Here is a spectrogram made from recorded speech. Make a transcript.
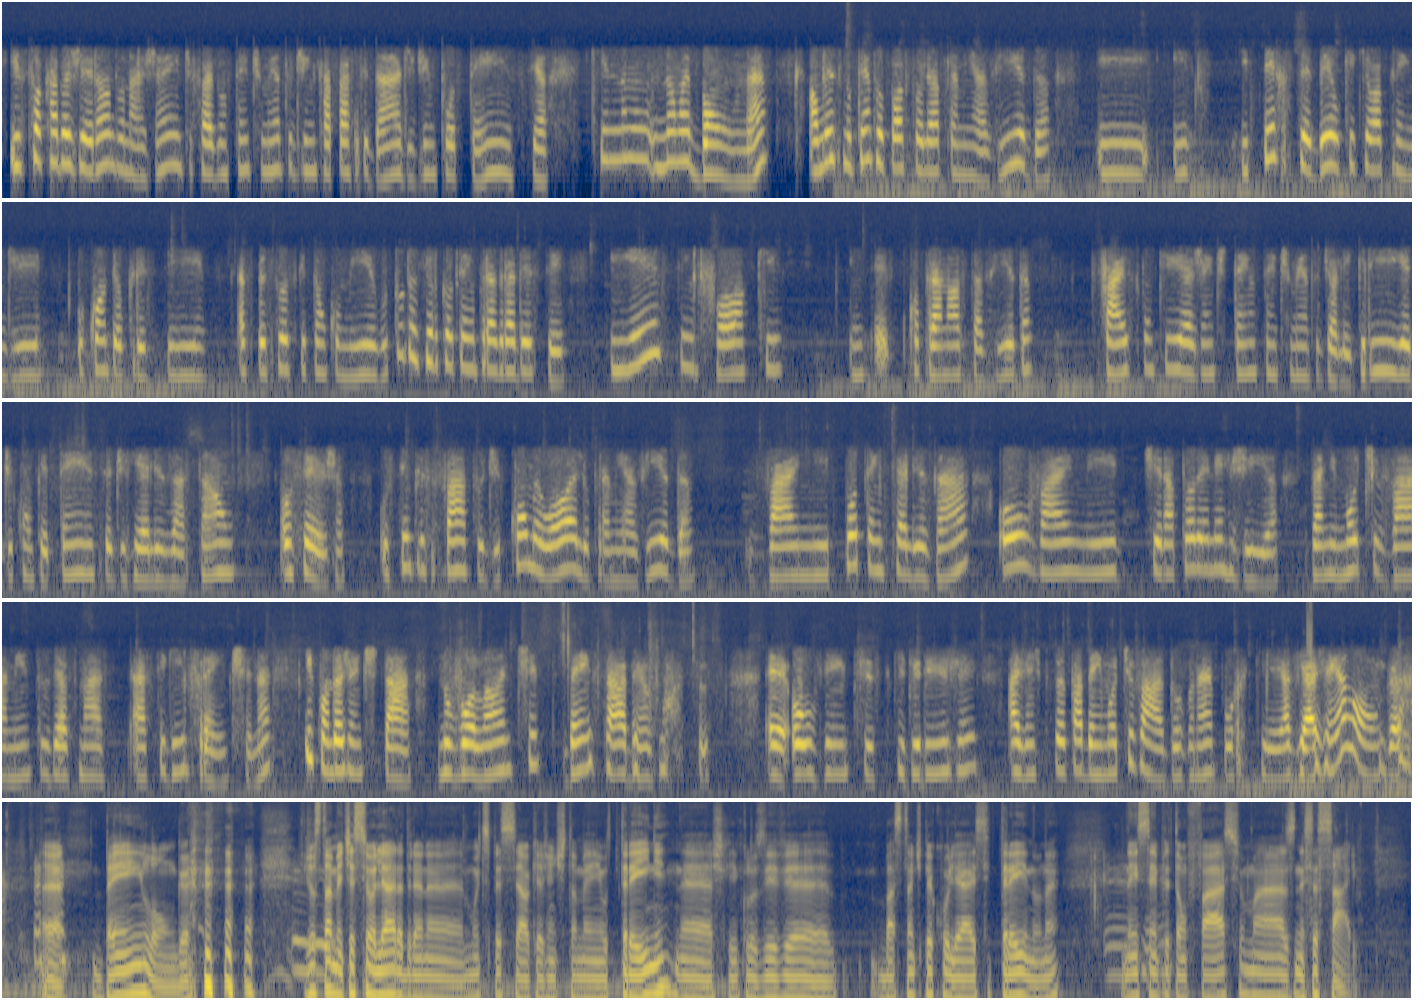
Isso acaba gerando na gente, faz um sentimento de incapacidade, de impotência, que não, não é bom, né? Ao mesmo tempo eu posso olhar para a minha vida e, e, e perceber o que, que eu aprendi, o quanto eu cresci, as pessoas que estão comigo, tudo aquilo que eu tenho para agradecer. E esse enfoque é, para a nossa vida faz com que a gente tenha um sentimento de alegria, de competência, de realização. Ou seja, o simples fato de como eu olho para a minha vida vai me potencializar ou vai me tirar toda a energia, vai me motivar, me entusiasmar a seguir em frente, né? E quando a gente está no volante, bem sabem os nossos é, ouvintes que dirigem, a gente precisa estar tá bem motivado, né? Porque a viagem é longa. É, bem longa. Justamente esse olhar, Adriana, é muito especial que a gente também o treine, né? Acho que inclusive é bastante peculiar esse treino, né? Uhum. Nem sempre tão fácil, mas necessário.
